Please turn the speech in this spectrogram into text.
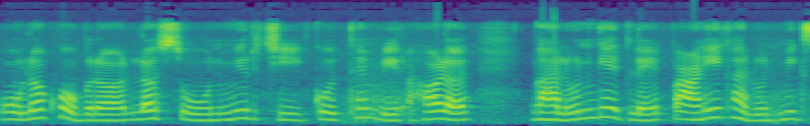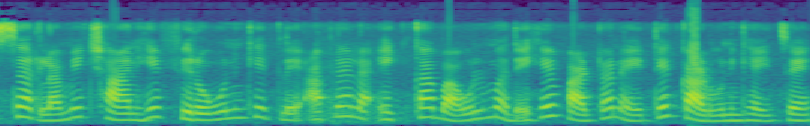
ओलं खोबरं लसूण मिरची कोथिंबीर हळद घालून घेतले पाणी घालून मिक्सरला मी छान हे फिरवून घेतले. आपल्याला एका बाऊलमध्ये हे वाटण आहे ते काढून घ्यायचं आहे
